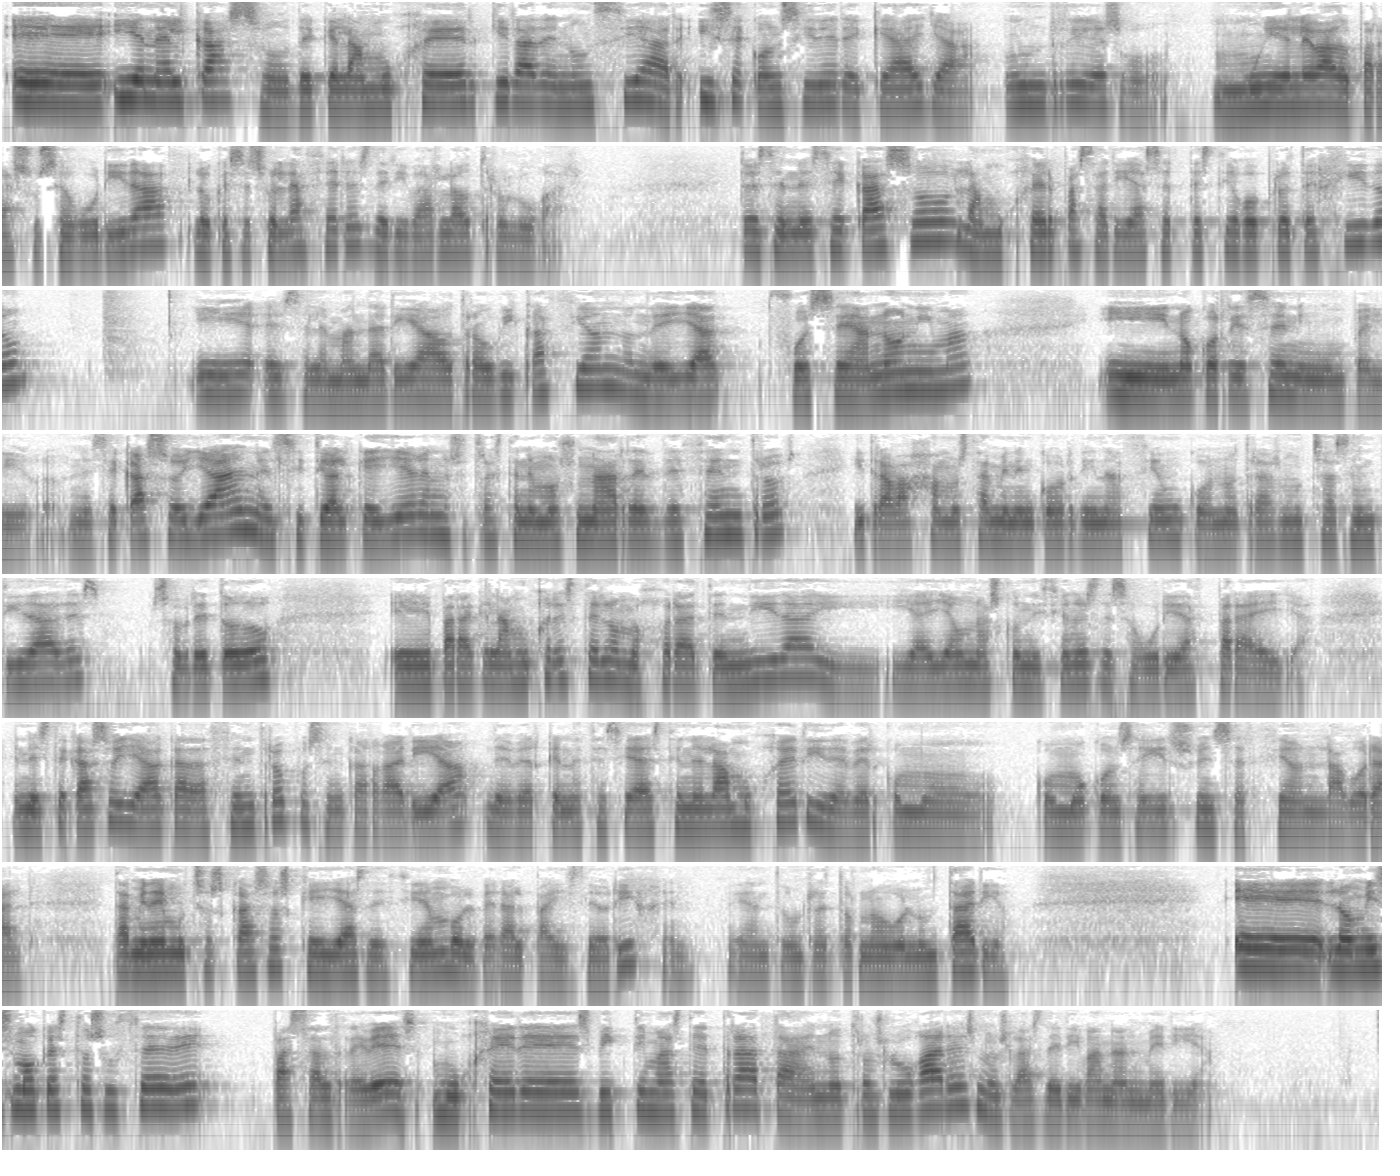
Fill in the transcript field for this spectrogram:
Eh, y en el caso de que la mujer quiera denunciar y se considere que haya un riesgo muy elevado para su seguridad, lo que se suele hacer es derivarla a otro lugar. Entonces, en ese caso, la mujer pasaría a ser testigo protegido y eh, se le mandaría a otra ubicación donde ella fuese anónima y no corriese ningún peligro. En ese caso ya, en el sitio al que llegue, nosotras tenemos una red de centros y trabajamos también en coordinación con otras muchas entidades, sobre todo eh, para que la mujer esté lo mejor atendida y, haya unas condiciones de seguridad para ella. En este caso ya cada centro pues se encargaría de ver qué necesidades tiene la mujer y de ver cómo, cómo conseguir su inserción laboral. También hay muchos casos que ellas deciden volver al país de origen mediante un retorno voluntario. Eh, lo mismo que esto sucede pasa al revés. Mujeres víctimas de trata en otros lugares nos las derivan a Almería.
